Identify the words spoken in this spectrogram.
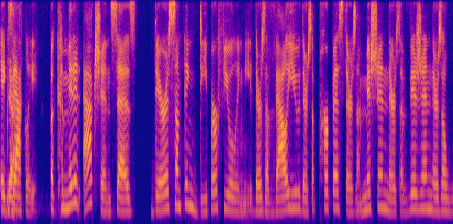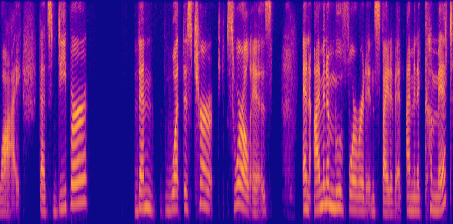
Exactly. Yeah. But committed action says there is something deeper fueling me. There's a value, there's a purpose, there's a mission, there's a vision, there's a why that's deeper than what this church swirl is. And I'm going to move forward in spite of it. I'm going to commit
